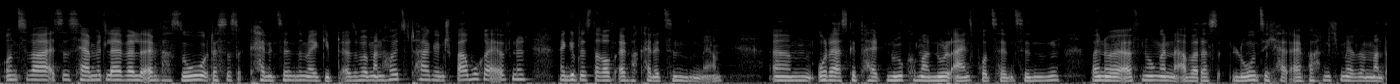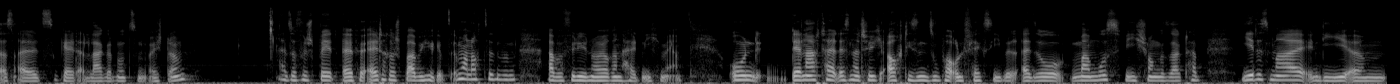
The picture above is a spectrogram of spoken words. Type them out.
Und zwar ist es ja mittlerweile einfach so, dass es keine Zinsen mehr gibt. Also wenn man heutzutage ein Sparbuch eröffnet, dann gibt es darauf einfach keine Zinsen mehr. Ähm, oder es gibt halt 0,01% Zinsen bei Neueröffnungen, aber das lohnt sich halt einfach nicht mehr, wenn man das als Geldanlage nutzen möchte. Also für, spät, äh, für ältere Sparbücher gibt es immer noch Zinsen, aber für die neueren halt nicht mehr. Und der Nachteil ist natürlich auch, die sind super unflexibel. Also man muss, wie ich schon gesagt habe, jedes Mal in die ähm,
